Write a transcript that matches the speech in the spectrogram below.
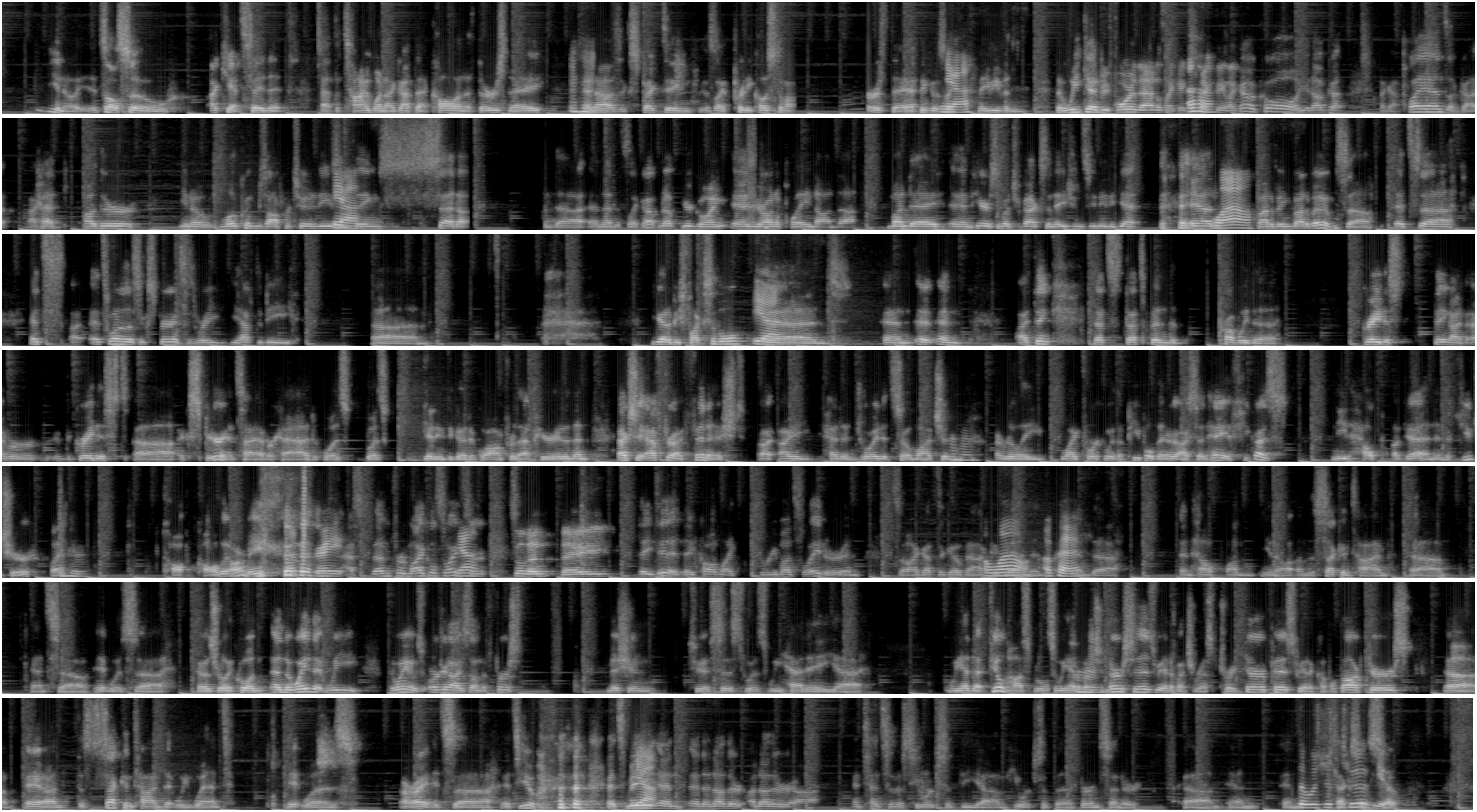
you know, it's also I can't say that at the time when I got that call on a Thursday Mhm. and I was expecting it was like pretty close to my birthday. I think it was like Yeah. maybe even the weekend before that. I was like Uh-huh. expecting like, oh cool, you know, I've got I got plans, I've got I had other, you know, locums opportunities Yeah. and things set up. And, uh, and then it's like, oh nope, you're going and you're on a plane on uh, Monday, and here's a bunch of vaccinations you need to get, and Wow. bada bing, bada boom. So it's uh, it's it's one of those experiences where you, you have to be, um, you got to be flexible. Yeah. And and and I think that's that's been the probably the greatest thing I've ever the greatest uh, experience I ever had was was getting to go to Guam for that period. And then actually after I finished, I, I had enjoyed it so much and Mhm. I really liked working with the people there. I said, hey, if you guys need help again in the future, like Mhm. call call the army. That's great. Ask them for Michael Switzer. Yeah. So then they they did. They called like three months later, and so I got to go back Oh, again wow. and Okay. and uh, and help on you know on the second time. Um, and so it was uh, it was really cool. And the way that we the way it was organized on the first mission to assist was we had a uh, we had that field hospital, so we had a bunch Mm-hmm. of nurses, we had a bunch of respiratory therapists, we had a couple doctors, uh, and the second time that we went, it was all right. It's uh, it's you, it's me, Yeah. and and another another uh, intensivist. He works at the um, he works at the burn center, um, and and So it was just two of you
